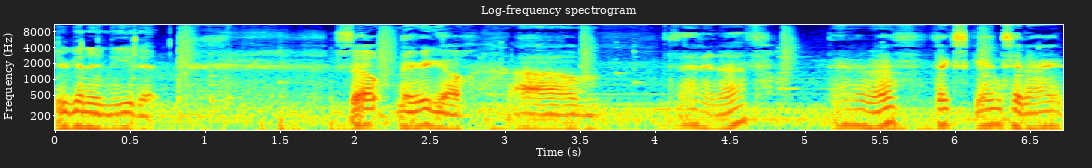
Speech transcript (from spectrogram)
You're going to need it. So there you go. Um, is that enough I don't know. Thick skin tonight.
